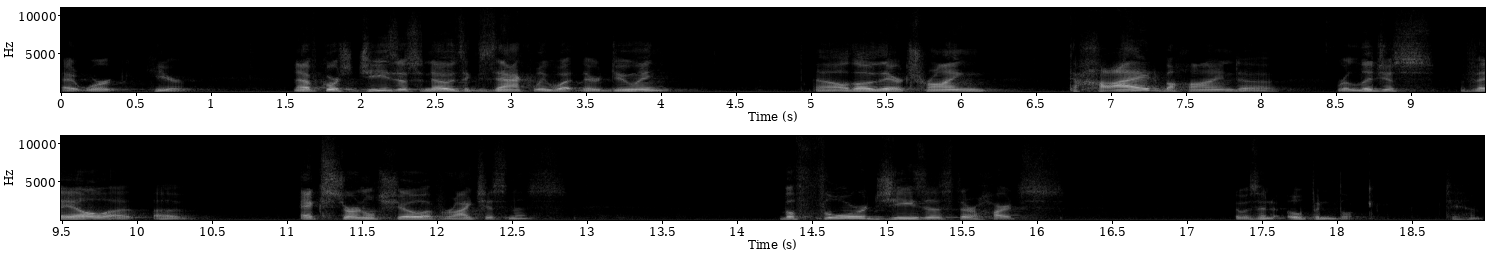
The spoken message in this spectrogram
at work here. Now, of course, Jesus knows exactly what they're doing. Uh, although they're trying to hide behind a religious veil, a, a external show of righteousness, before Jesus, their hearts, it was an open book to him.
